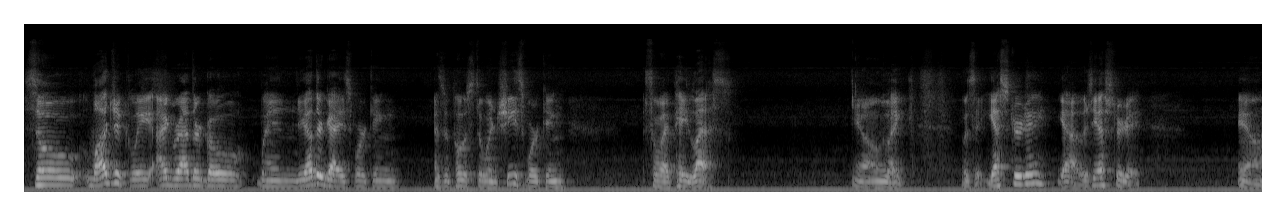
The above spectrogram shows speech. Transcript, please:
So logically, I'd rather go when the other guy's working as opposed to when she's working so I pay less. You know, like, was it yesterday? Yeah, it was yesterday. Yeah,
